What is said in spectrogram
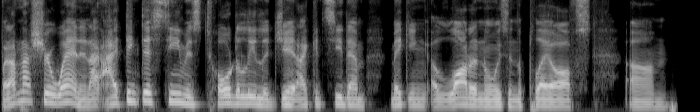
but I'm not sure when. And I, I think this team is totally legit. I could see them making a lot of noise in the playoffs. Um,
